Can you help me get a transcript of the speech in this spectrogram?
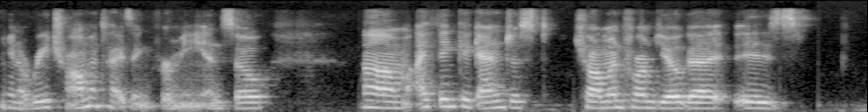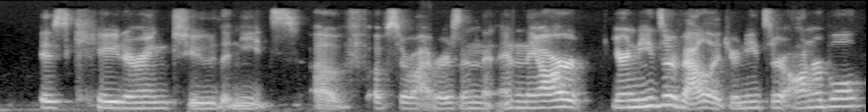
you know, re-traumatizing for me. And so um, I think again, just trauma-informed yoga is is catering to the needs of of survivors and and they are your needs are valid your needs are honorable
